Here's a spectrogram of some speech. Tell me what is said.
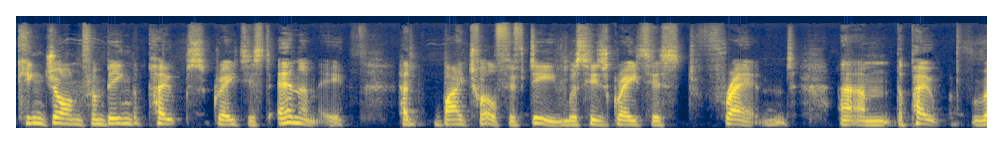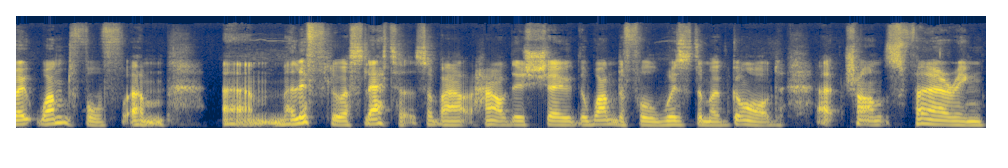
King John, from being the Pope's greatest enemy, had by 1215 was his greatest friend. Um, the Pope wrote wonderful um, um, mellifluous letters about how this showed the wonderful wisdom of God at transferring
